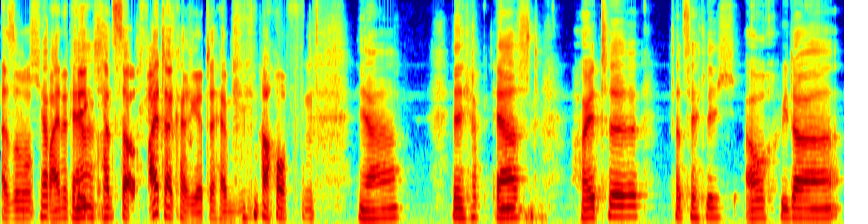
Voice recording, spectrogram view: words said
Also Ich meinetwegen erst- kannst du auch weiter karierte Hemden kaufen. Ja, ja ich habe erst heute tatsächlich auch wieder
